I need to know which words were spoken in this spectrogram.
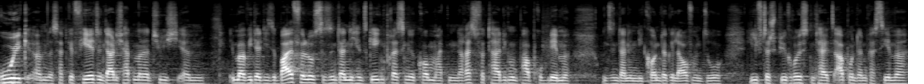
ruhig. Ähm, das hat gefehlt und dadurch hat man natürlich ähm, immer wieder diese Ballverluste, sind dann nicht ins Gegenpressing gekommen, hatten in der Restverteidigung ein paar Probleme und sind dann in die Konter gelaufen. Und so lief das Spiel größtenteils ab und dann kassieren wir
